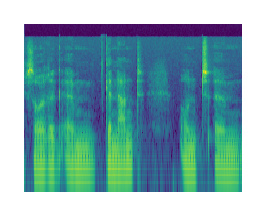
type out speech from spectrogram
die Säure ähm, genannt und ähm,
